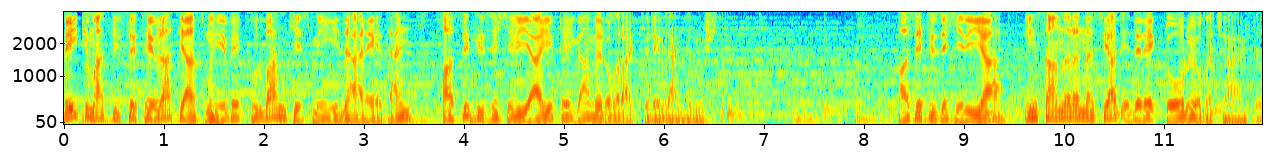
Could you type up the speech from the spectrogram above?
Beyt-i Makdis'te Tevrat yazmayı ve kurban kesmeyi idare eden Hazreti Zekeriya'yı peygamber olarak görevlendirmişti. Hazreti Zekeriya insanlara nasihat ederek doğru yola çağırdı.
